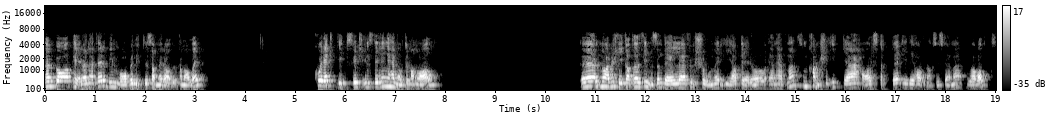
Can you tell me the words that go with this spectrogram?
Hub- og PR-enheter må benytte samme radiokanaler. Korrekt dipswitch-innstilling i henhold til manual. Eh, nå er det slik at det finnes en del eh, funksjoner i Aperio-enhetene som kanskje ikke har støtte i det adgangssystemet du har valgt.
